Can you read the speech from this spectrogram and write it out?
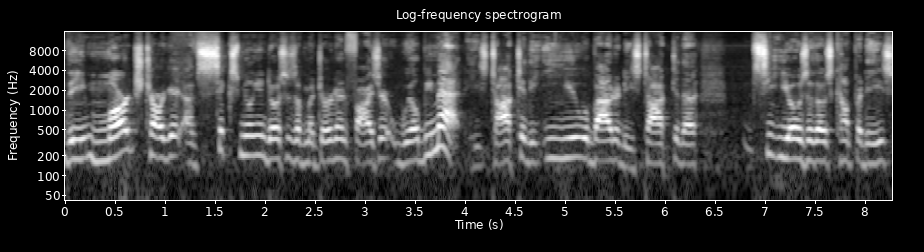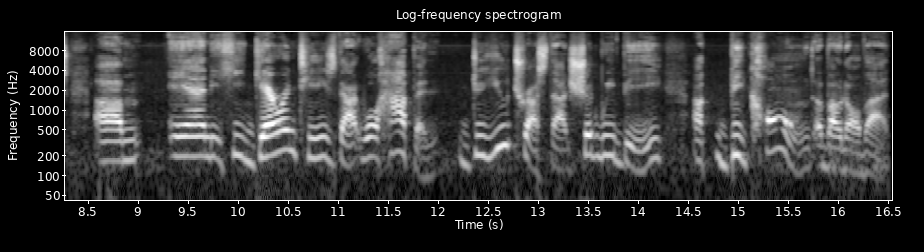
the March target of 6 million doses of Moderna and Pfizer will be met. He's talked to the EU about it, he's talked to the CEOs of those companies, um, and he guarantees that will happen. Do you trust that? Should we be, uh, be calmed about all that?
